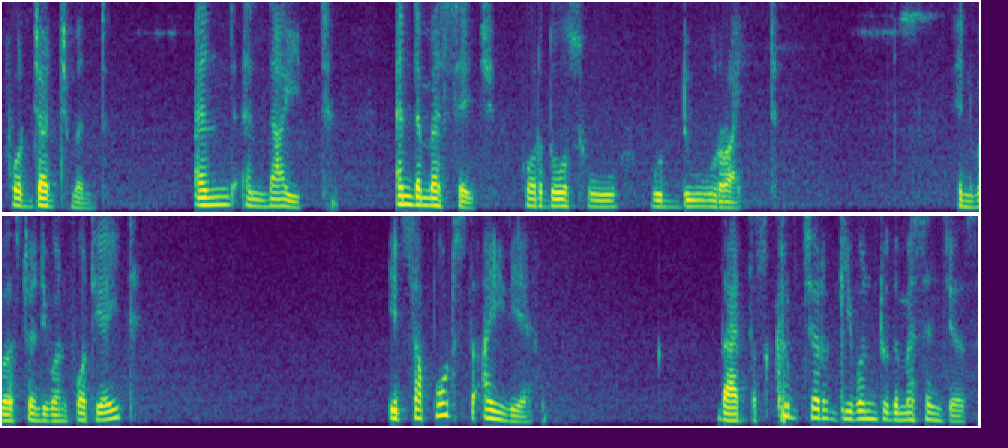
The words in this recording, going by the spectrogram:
for judgment and a light and a message for those who would do right. In verse 2148, it supports the idea that the scripture given to the messengers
